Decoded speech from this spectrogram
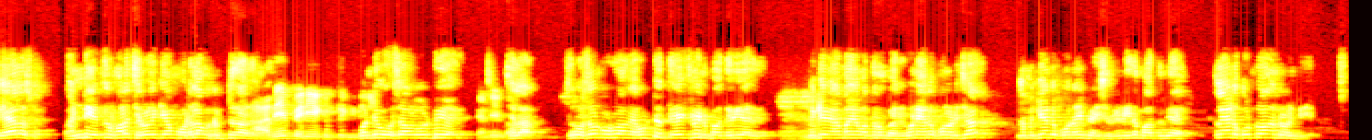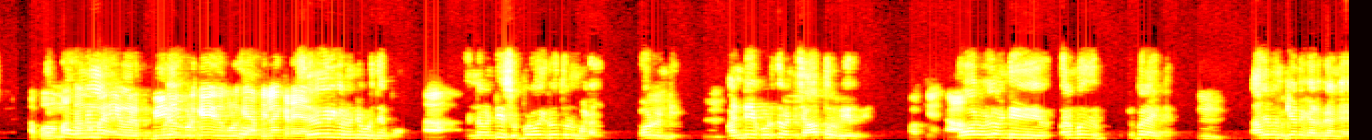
வேலை வண்டி எடுத்துட்டு போனால் செலவழிக்காம ஓடல அவங்க கிஃப்ட் தான். அது. பெரிய கிஃப்ட்டுங்க வண்டி ஒரு சாப்பிட விட்டு கண்டிப்பா. சில வருஷம் விடுவாங்க. விட்டு தேய்ச்சி போய் தெரியாது. மிக்க ஏமா ஏமாத்தணும் பாரு. உடனே எனக்கு ஃபோன் அடிச்சா நான் மிக்கேண்ட ஃபோன் ஆகி பேசுறேன் நீ இதை மாத்துங்க. இல்லை என்கிட்ட கொண்டு வாங்கன்ற வண்டி. அப்போ ஒரு பீரோல் கொடுக்க இது கொடுக்க அப்படிலாம் கிடையாது. சிவகிரிக்கு ஒரு வண்டி கொடுத்துருப்போம் ஆ. இந்த வண்டி சூப்பராக இருபத்தொன்று மாடல் ரோடு வண்டி. வண்டியை கொடுத்து வண்டி சாத்தூர் ஆ. போகிற வழியில் வண்டி வரும்போது ரிப்பேர் ஆயிட்டு. அதே மாதிரி மிக்கேண்ட கேட்டிருக்காங்க.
